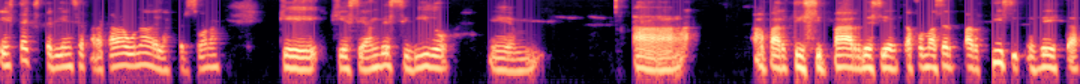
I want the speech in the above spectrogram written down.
esta experiencia para cada una de las personas que, se han decidido em, a, participar de cierta forma, a ser partícipes de esta,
